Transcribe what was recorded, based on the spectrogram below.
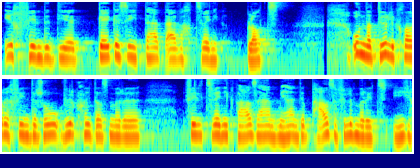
ich finde, die Gegenseite hat einfach zu wenig Platz. Und natürlich, klar, ich finde schon wirklich, dass wir äh, viel zu wenig Pause haben. Wir haben ja Pause, fühlen wir jetzt, ich,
